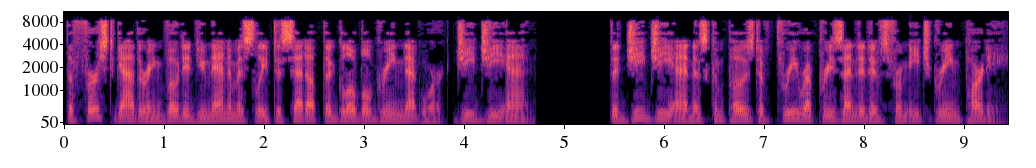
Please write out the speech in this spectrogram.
The first gathering voted unanimously to set up the Global Green Network The GGN is composed of three representatives from each Green Party.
